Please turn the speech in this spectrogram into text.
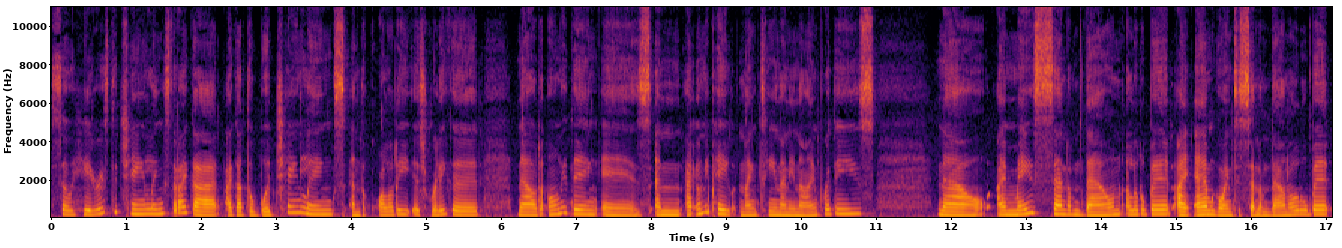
So here is the chain links that I got. I got the wood chain links and the quality is really good. Now the only thing is and I only paid $19.99 for these. Now I may send them down a little bit. I am going to send them down a little bit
